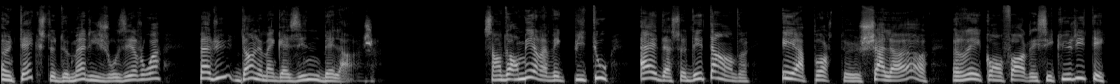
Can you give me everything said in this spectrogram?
Un texte de Marie-Josée Roy paru dans le magazine Bel Âge. S'endormir avec Pitou aide à se détendre et apporte chaleur, réconfort et sécurité,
